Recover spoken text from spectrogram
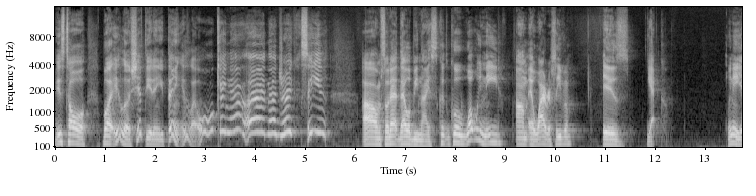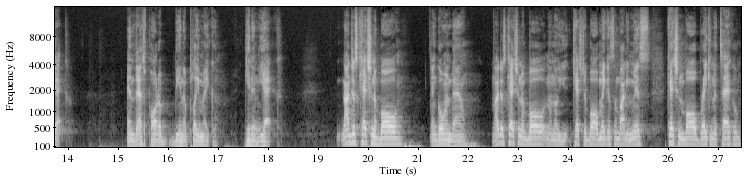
he's tall, but he's a little shiftier than you think. It's like, oh, okay, now, all right, now Drake, see you. Um, so that that would be nice. Cause, cause what we need um at wide receiver is YAC. We need YAC, and that's part of being a playmaker, getting YAC, not just catching the ball and going down not just catching the ball. No, no, you catch the ball, making somebody miss, catching the ball, breaking a tackle,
